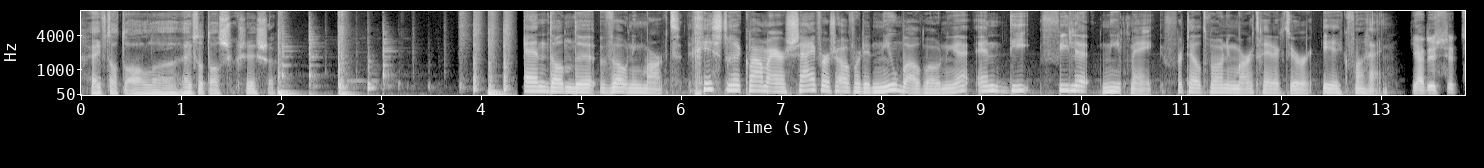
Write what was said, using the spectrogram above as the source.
heeft, dat al, heeft dat al successen. En dan de woningmarkt. Gisteren kwamen er cijfers over de nieuwbouwwoningen en die vielen niet mee, vertelt woningmarktredacteur Erik van Rijn. Ja, dus het,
